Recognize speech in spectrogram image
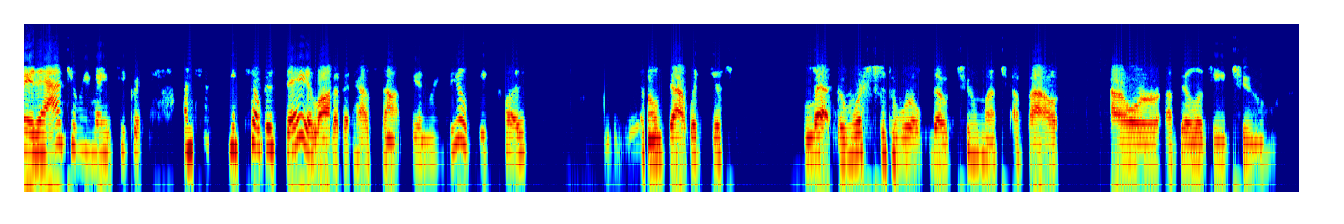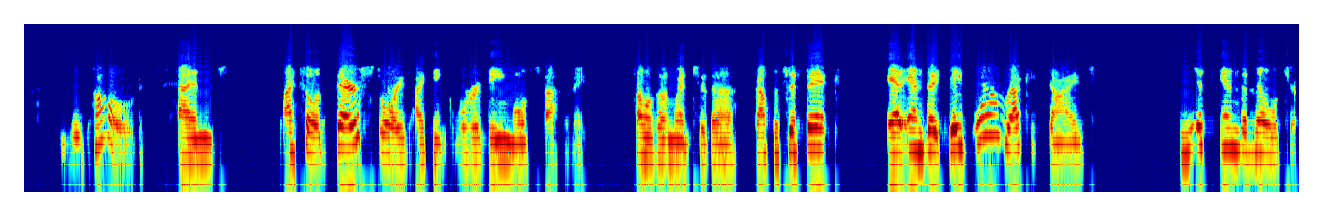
it had to remain secret until, until this day. A lot of it has not been revealed because, you know, that would just let the rest of the world know too much about our ability to decode. And I saw their stories, I think, were the most fascinating. Some of them went to the South Pacific, and, and they, they were recognized within the military.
